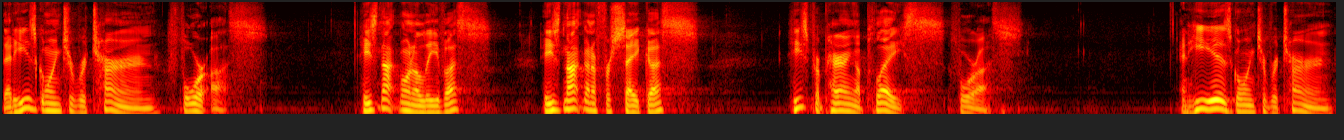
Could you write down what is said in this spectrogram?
that he's going to return for us. He's not going to leave us, he's not going to forsake us. He's preparing a place for us. And he is going to return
